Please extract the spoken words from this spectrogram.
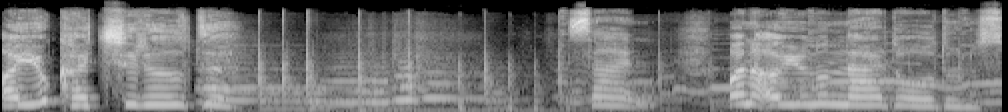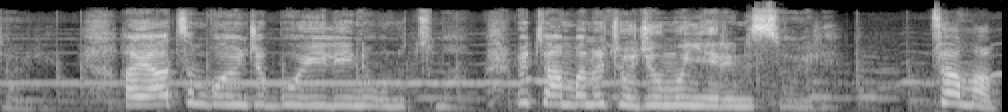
Ayu kaçırıldı. Sen bana Ayu'nun nerede olduğunu söyle. Hayatım boyunca bu iyiliğini unutmam. Lütfen bana çocuğumun yerini söyle. Tamam,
